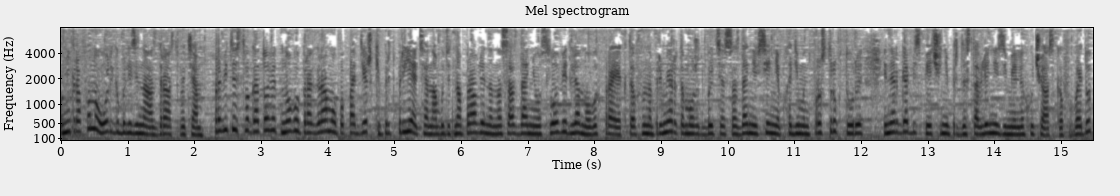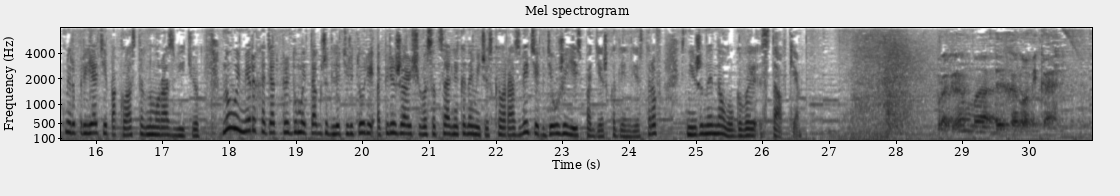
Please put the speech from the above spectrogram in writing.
У микрофона Ольга Болезина. Здравствуйте. Правительство готовит новую программу по поддержке предприятий. Она будет направлена на создание условий для новых проектов. Например, это может быть создание всей необходимой инфраструктуры, энергообеспечение, предоставление земельных участков. Войдут мероприятия по кластерному развитию. Новые меры хотят придумать также для территорий опережающего социально-экономического развития, где уже есть поддержка для инвесторов, сниженные налоговые ставки. Программа «Экономика».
